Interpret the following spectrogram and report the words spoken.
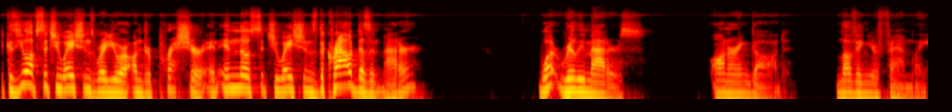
Because you'll have situations where you are under pressure. And in those situations, the crowd doesn't matter. What really matters? Honoring God, loving your family,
